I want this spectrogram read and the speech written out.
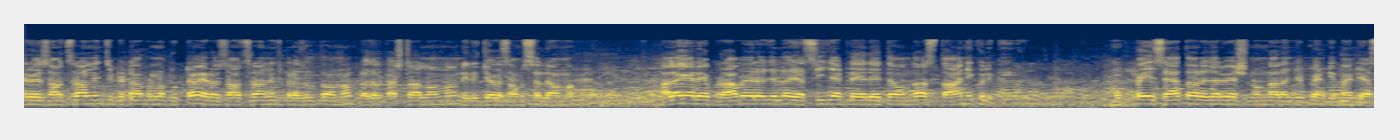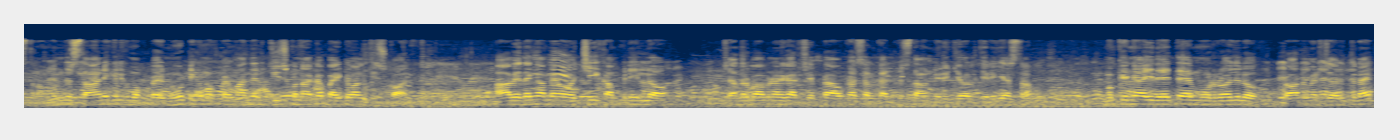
ఇరవై సంవత్సరాల నుంచి పిఠాపురంలో పుట్టాం ఇరవై సంవత్సరాల నుంచి ప్రజలతో ఉన్నాం ప్రజల కష్టాల్లో ఉన్నాం నిరుద్యోగ సమస్యల్లో ఉన్నాం. అలాగే రేపు రాబోయే రోజుల్లో ఎస్సీజెడ్లో ఏదైతే ఉందో స్థానికులకి ముప్పై శాతం రిజర్వేషన్ ఉండాలని చెప్పి మేము డిమాండ్ చేస్తున్నాం. ముందు స్థానికులకి ముప్పై నూటికి ముప్పై మందిని తీసుకున్నాక బయట వాళ్ళు తీసుకోవాలి. ఆ విధంగా మేము వచ్చి కంపెనీల్లో చంద్రబాబు నాయుడు గారు చెప్పే అవకాశాలు కల్పిస్తామని నిరుద్యోగులు తెలియజేస్తున్నాం. ముఖ్యంగా ఇదైతే మూడు రోజులు టోర్నమెంట్స్ జరుగుతున్నాయి.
